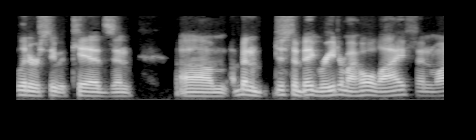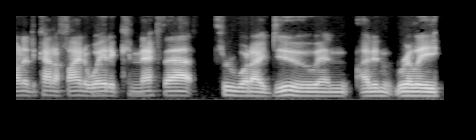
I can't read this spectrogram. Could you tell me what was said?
literacy with kids. And um, I've been just a big reader my whole life and wanted to kind of find a way to connect that through what I do. And I didn't really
